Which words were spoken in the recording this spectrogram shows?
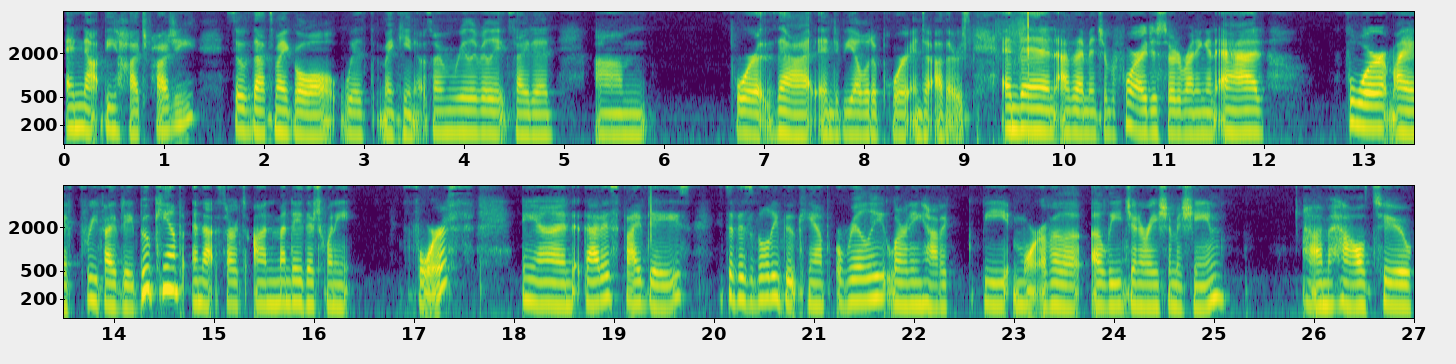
and not be hodgepodgey. So that's my goal with my keynote. So I'm really, really excited um, for that and to be able to pour into others. And then, as I mentioned before, I just started running an ad for my free five day boot camp, and that starts on Monday, the 24th. And that is five days. It's a visibility boot camp, really learning how to be more of a, a lead generation machine, um, how to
